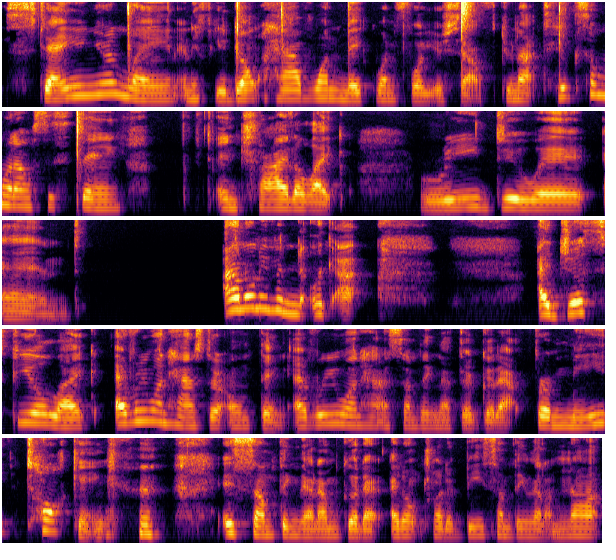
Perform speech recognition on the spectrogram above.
Stay in your lane and if you don't have one, make one for yourself. Do not take someone else's thing and try to like redo it and I don't even like I I just feel like everyone has their own thing. Everyone has something that they're good at. For me, talking is something that I'm good at. I don't try to be something that I'm not.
